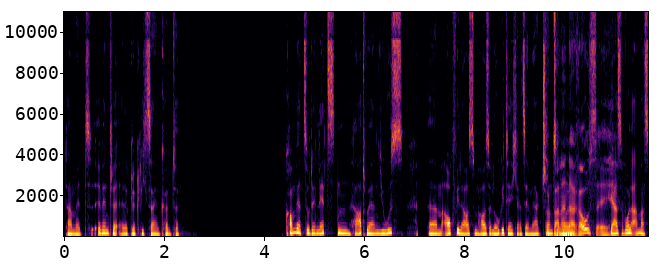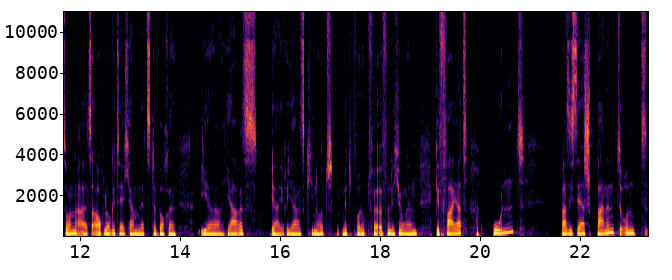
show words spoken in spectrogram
damit eventuell glücklich sein könnte. Kommen wir zu den letzten Hardware-News, ähm, auch wieder aus dem Hause Logitech. Also ihr merkt schon, Die ballern da raus, ey. ja, sowohl Amazon als auch Logitech haben letzte Woche ihr Jahres, ja, ihre Jahreskeynote mit Produktveröffentlichungen gefeiert. Und was ich sehr spannend und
